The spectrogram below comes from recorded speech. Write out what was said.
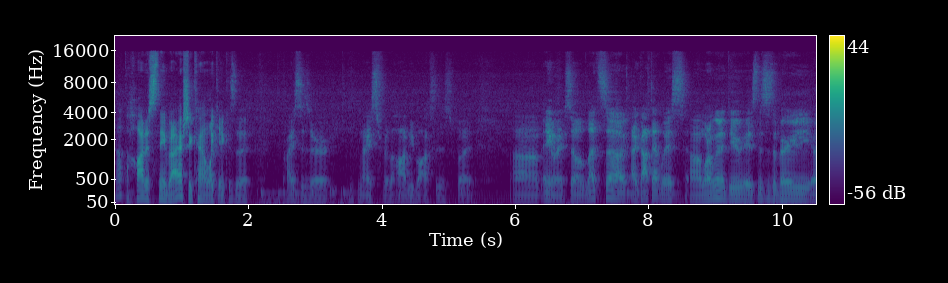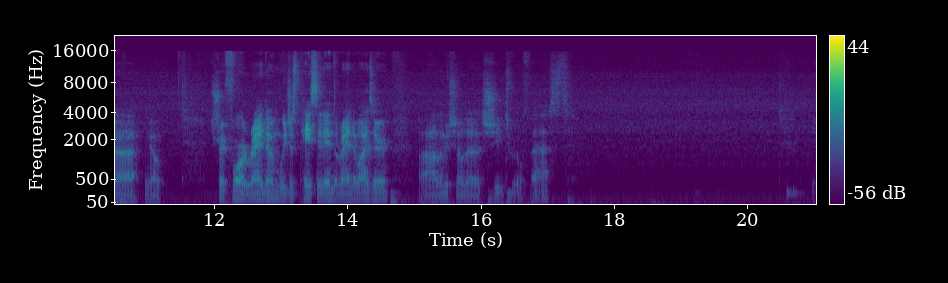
not the hottest thing, but I actually kind of like it because the prices are nice for the hobby boxes. But um, anyway, so let's. Uh, I got that list. Um, what I'm gonna do is this is a very uh, you know straightforward random. We just paste it in the randomizer. Uh, let me show the sheet real fast. Yeah.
